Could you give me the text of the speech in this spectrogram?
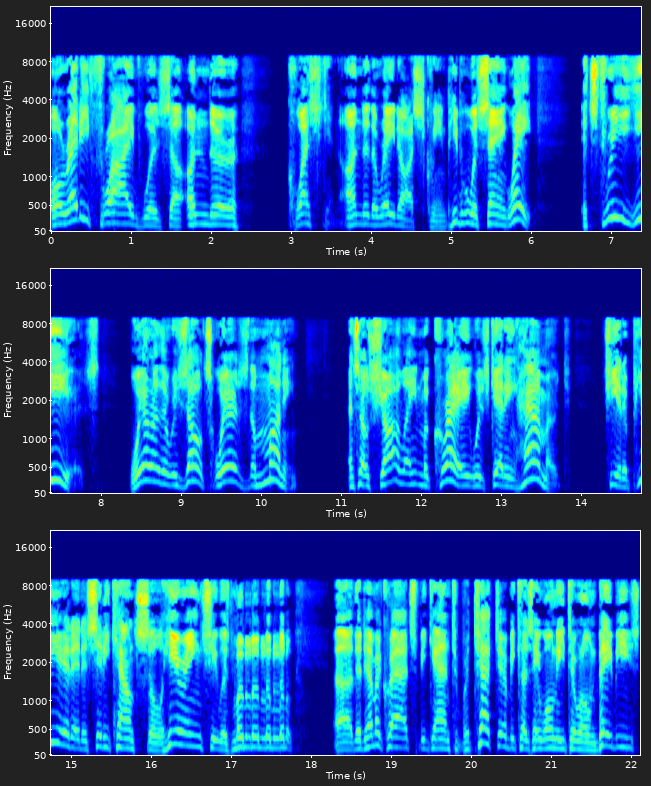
Already Thrive was uh, under question, under the radar screen. People were saying, wait, it's three years. Where are the results? Where's the money? And so Charlene McCray was getting hammered. She had appeared at a city council hearing. She was blah, blah, blah, uh, the Democrats began to protect her because they won't eat their own babies.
